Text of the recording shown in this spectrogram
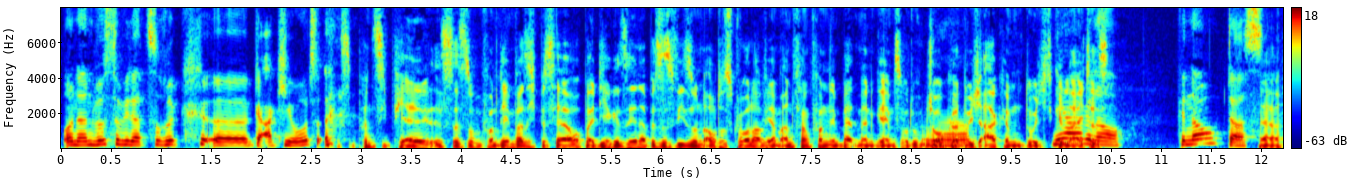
Und dann wirst du wieder zurück äh, geackiot. Das prinzipiell ist es so, von dem, was ich bisher auch bei dir gesehen habe, ist es wie so ein Autoscroller wie am Anfang von den Batman-Games, wo du Joker Ja. durch Arkham Ja, durchgeleitest. genau. Genau das. Ja.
